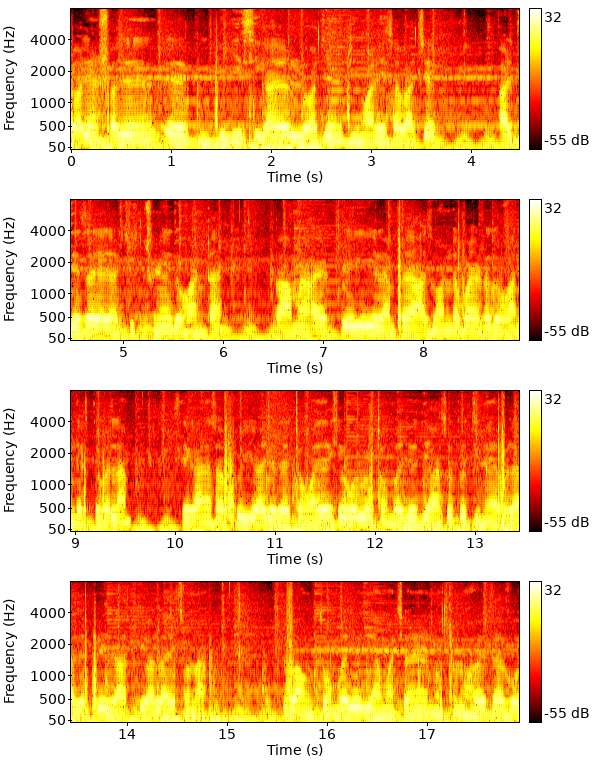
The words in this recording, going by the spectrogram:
লজেন্স এ, বিড়ি সিগারেট লজেন্স বিমার এসব আছে। আর দেশে আর কিচ্ছু নেই দোকানটা। তো আমরা আর একটু এগিয়ে গেলাম প্রায় আধ ঘণ্টা পর একটা দোকান দেখতে পেলাম। সেখানে সব কিছু আছে। তাই তোমাদেরকে বলব তোমরা যদি আসো তো দিনের বেলা আসো প্লিজ রাত্রিবেলা এসো না। এবং তোমরা যদি আমার চ্যানেলে নতুন হয়ে থাকো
